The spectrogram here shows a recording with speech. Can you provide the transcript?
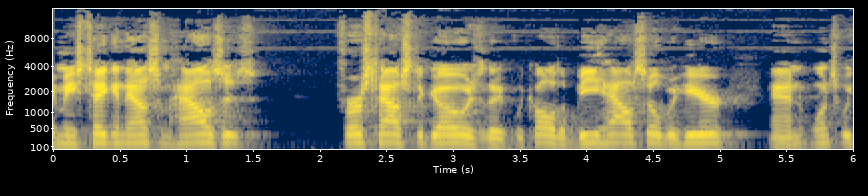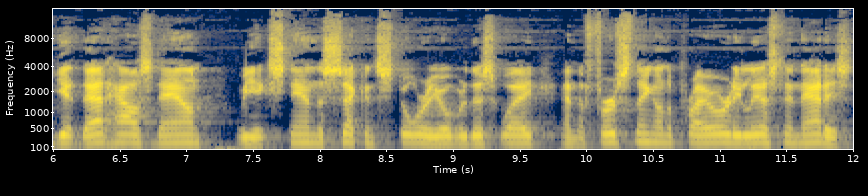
It means taking down some houses. First house to go is the we call the B house over here. And once we get that house down, we extend the second story over this way. And the first thing on the priority list in that is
